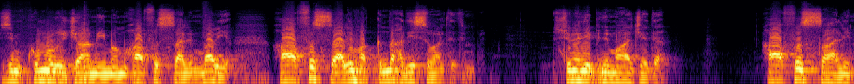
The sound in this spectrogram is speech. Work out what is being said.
Bizim Kumru Camii İmamı Hafız Salim var ya. Hafız Salim hakkında hadisi var dedim ben. Sünen İbni Mace'de. Hafız Salim.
